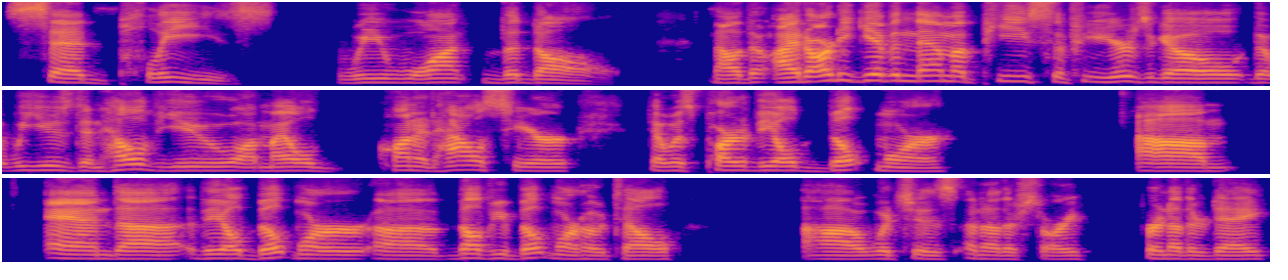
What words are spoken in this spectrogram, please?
said, Please, we want the doll. Now, I'd already given them a piece a few years ago that we used in Hellview on my old haunted house here that was part of the old Biltmore um, and uh, the old Biltmore, uh, Bellevue Biltmore Hotel, uh, which is another story for another day.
